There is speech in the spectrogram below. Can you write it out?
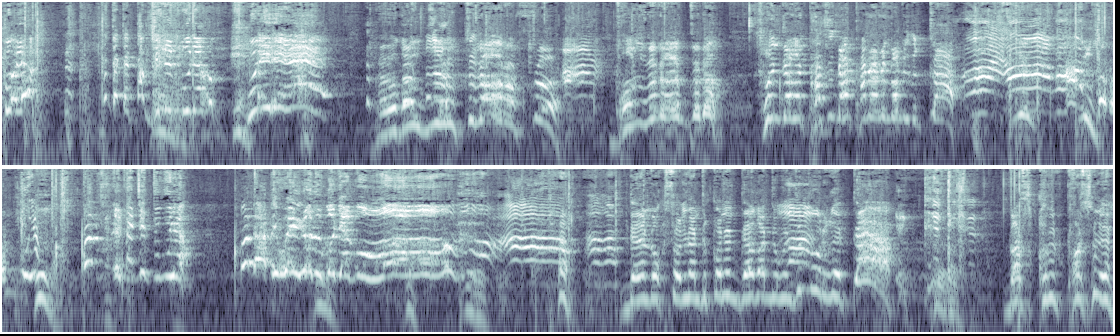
뭐야? 당신은 뭐냐고? 왜 이래? 내가 이럴 줄 알았어. 본인은 언제나 선장은 다시 나타나는 겁니까? 아, 아, 아, 뭐야? 당신들 대체 누구야? 아, 나한테 왜 이러는 거냐고! 내 목소리만 듣고는 내가 누군지 모르겠다. 마스크를 벗으면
